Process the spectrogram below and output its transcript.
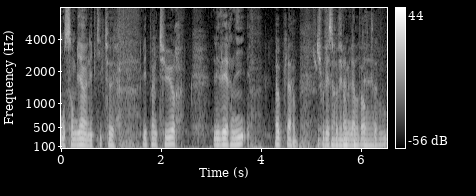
On sent bien les petites euh, les peintures, les vernis. Hop là, Hop, je vous laisse fermer refermer la porte. vous.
